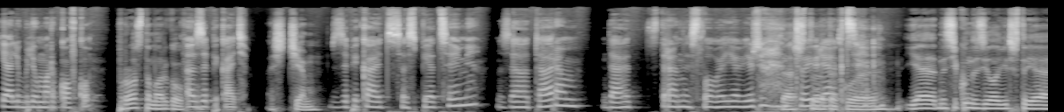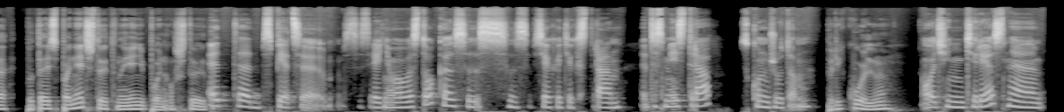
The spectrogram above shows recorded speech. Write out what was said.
Я люблю морковку. Просто морковку? А запекать. А с чем? Запекать со специями, за отаром. Да, странное слово, я вижу Да, твою что реакцию. такое? Я на секунду сделал вид, что я пытаюсь понять, что это, но я не понял, что это. Это специя со Среднего Востока, со, со- со всех этих стран. Это смесь трав с кунжутом. Прикольно. Очень интересная,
